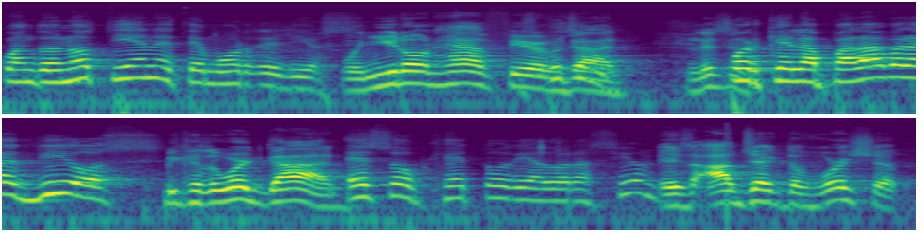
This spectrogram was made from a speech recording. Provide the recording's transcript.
cuando no tiene temor de Dios. when you don't have fear of God, listen, Porque la palabra Dios because the word God es objeto de adoración is object of worship,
